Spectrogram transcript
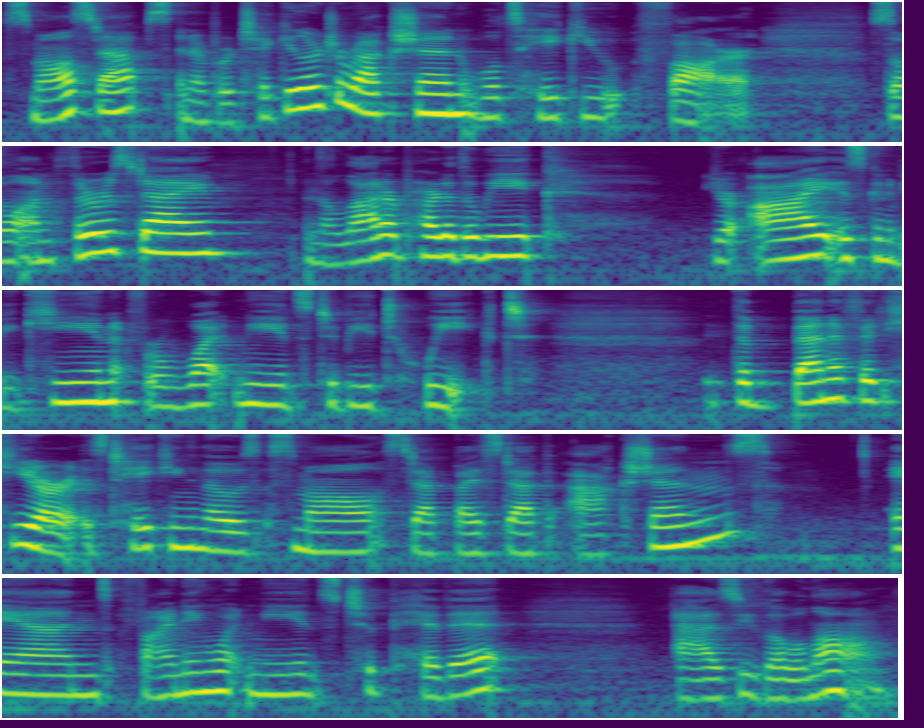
small steps in a particular direction will take you far. So on Thursday, in the latter part of the week, your eye is going to be keen for what needs to be tweaked. The benefit here is taking those small step by step actions and finding what needs to pivot as you go along.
